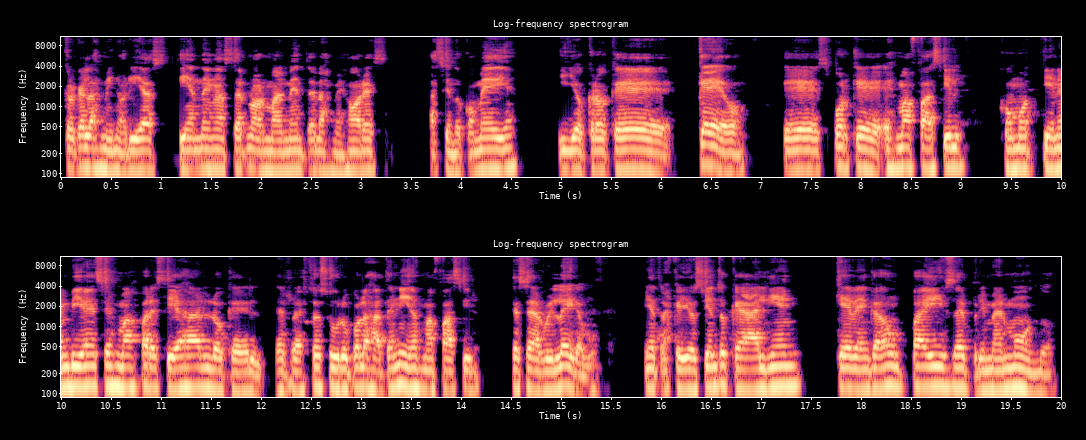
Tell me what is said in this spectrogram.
Creo que las minorías tienden a ser normalmente las mejores haciendo comedia y yo creo que creo que es porque es más fácil como tienen vivencias más parecidas a lo que el, resto de su grupo las ha tenido, es más fácil que sea relatable. Mientras que yo siento que alguien que venga de un país del primer mundo,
